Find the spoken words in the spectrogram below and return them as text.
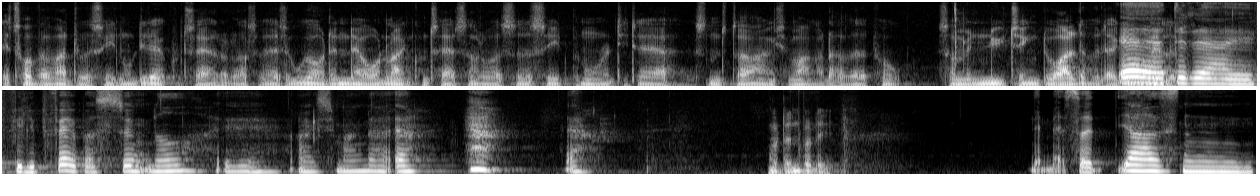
jeg tror, hvad var det, du har set nogle af de der koncerter, der også, altså udover den der online-koncert, så har du også siddet og set på nogle af de der sådan større arrangementer, der har været på, som en ny ting, du aldrig ville have ja, gjort. Ja, det der uh, Philip Fabers syng med uh, arrangement der, ja. ja. ja. Hvordan var det? Jamen altså, jeg er sådan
